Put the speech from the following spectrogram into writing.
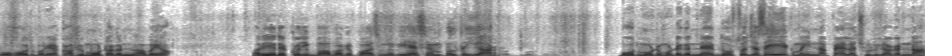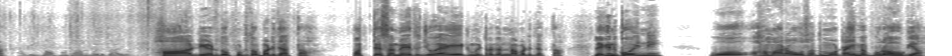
बहुत बढ़िया, काफ़ी मोटा गन्ना भाई और ये देखो जी, बाबा के पास में भी है सैंपल तैयार। बहुत मोटे मोटे गन्ने हैं। दोस्तों, जैसे एक महीना पहले छुल गया गन्ना। हाँ डेढ़ दो फुट तो बढ़ जाता। पत्ते समेत जो है एक मीटर गन्ना बढ़ जाता। लेकिन कोई नहीं वो हमारा औसत मोटाई में पूरा हो गया।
